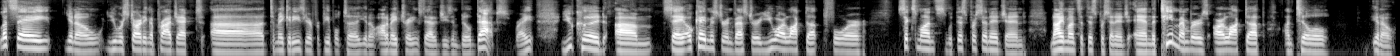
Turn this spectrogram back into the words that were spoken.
let's say you know you were starting a project uh, to make it easier for people to you know automate trading strategies and build dApps, right? You could um, say, okay, Mr. Investor, you are locked up for six months with this percentage and nine months at this percentage, and the team members are locked up until you know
